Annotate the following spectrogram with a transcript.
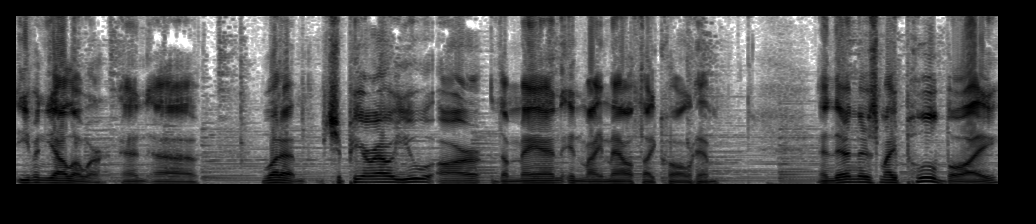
even yellower. And uh, what a Shapiro, you are the man in my mouth, I call him. And then there's my pool boy,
